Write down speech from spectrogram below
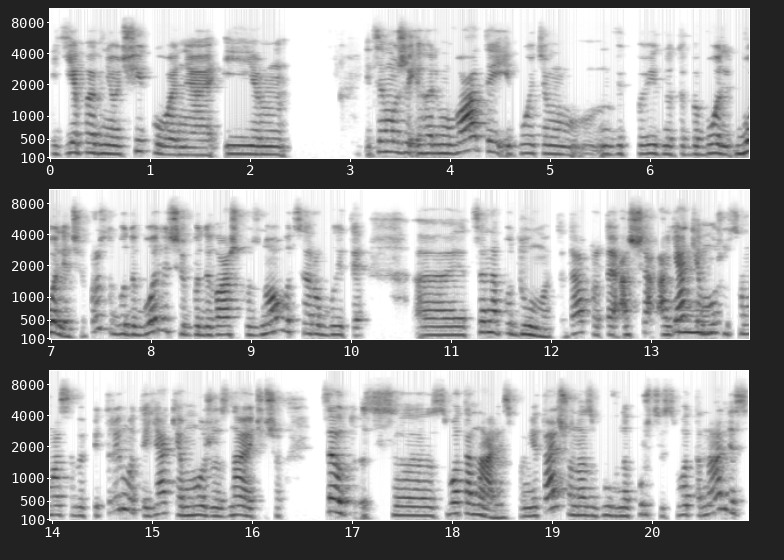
є певні очікування, і, і це може і гальмувати, і потім, відповідно, тебе боляче. Просто буде боляче, буде важко знову це робити. Е, Це не подумати да, про те, а, ще, а як я можу сама себе підтримати, як я можу, знаючи, що це от свот-аналіз. Пам'ятаєш, у нас був на курсі свот-аналіз,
